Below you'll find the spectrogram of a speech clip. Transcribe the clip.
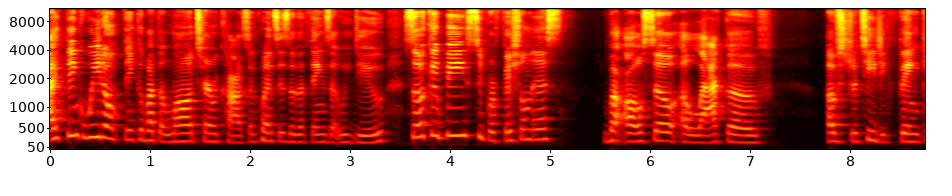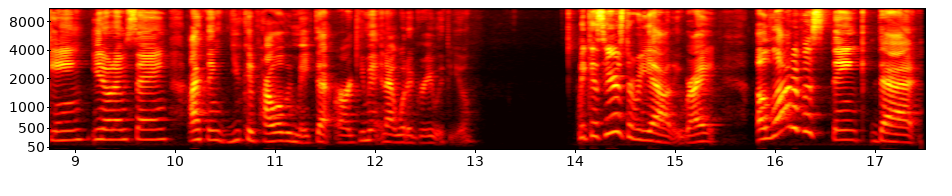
I think we don't think about the long term consequences of the things that we do. So it could be superficialness, but also a lack of of strategic thinking. You know what I'm saying? I think you could probably make that argument, and I would agree with you. Because here's the reality, right? A lot of us think that,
